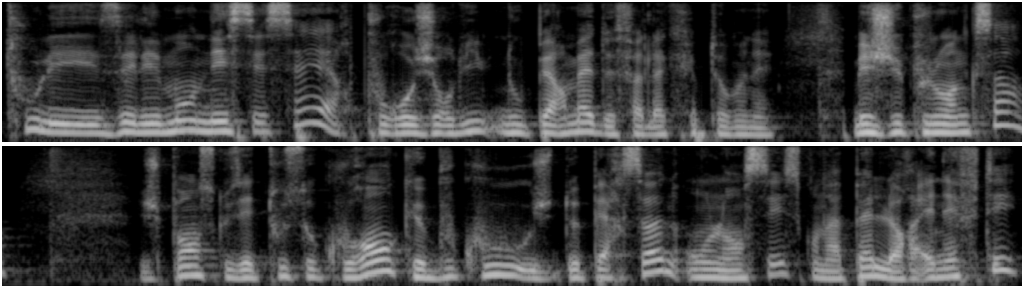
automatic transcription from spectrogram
tous les éléments nécessaires pour aujourd'hui nous permettre de faire de la crypto-monnaie. Mais je vais plus loin que ça. Je pense que vous êtes tous au courant que beaucoup de personnes ont lancé ce qu'on appelle leur NFT.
